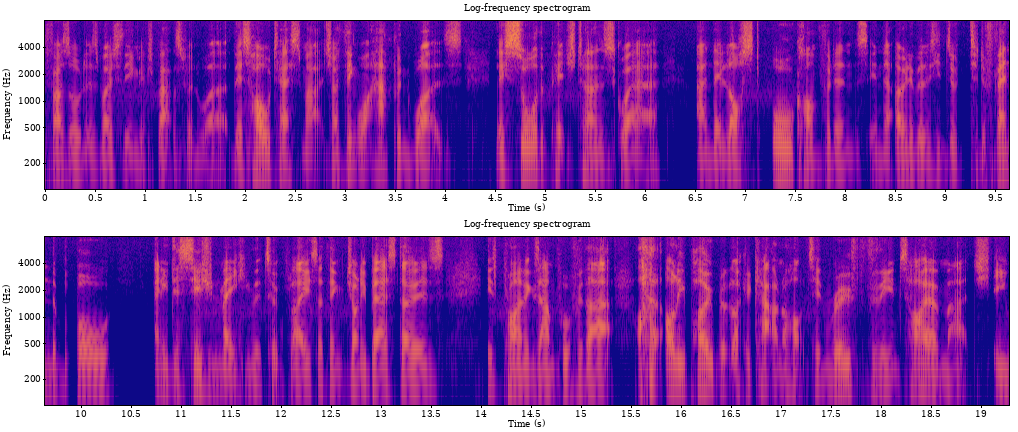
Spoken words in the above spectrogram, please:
frazzled as most of the English batsmen were. This whole Test match. I think what happened was they saw the pitch turn square and they lost all confidence in their own ability to, to defend the ball. Any decision making that took place, I think Jonny Bairstow is is prime example for that. Ollie Pope looked like a cat on a hot tin roof for the entire match. He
